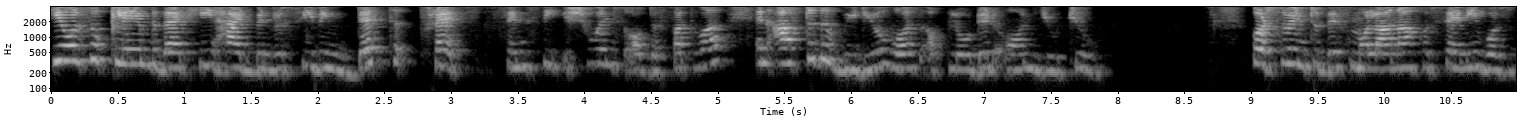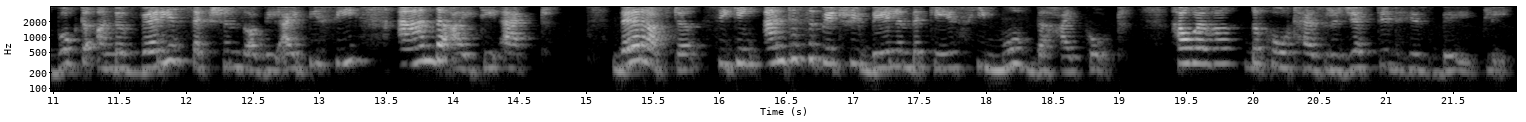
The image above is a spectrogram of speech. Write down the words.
He also claimed that he had been receiving death threats since the issuance of the fatwa and after the video was uploaded on YouTube. Pursuant to this, Maulana Hussaini was booked under various sections of the IPC and the IT Act. Thereafter, seeking anticipatory bail in the case, he moved the High Court. However, the court has rejected his bail plea.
